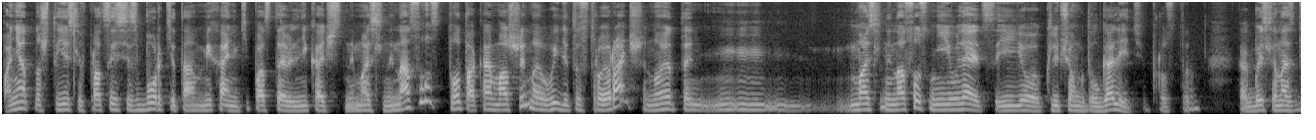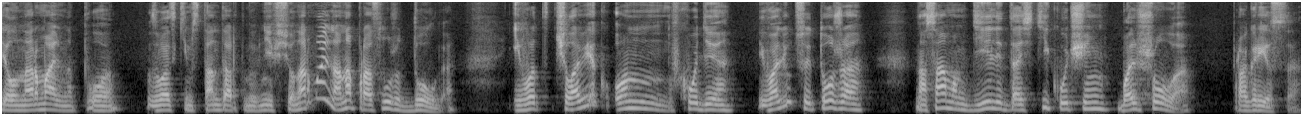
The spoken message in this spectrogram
понятно, что если в процессе сборки там механики поставили некачественный масляный насос, то такая машина выйдет из строя раньше, но это масляный насос не является ее ключом к долголетию. Просто как бы если она сделана нормально по заводским стандартам, и в ней все нормально, она прослужит долго. И вот человек, он в ходе эволюции тоже на самом деле достиг очень большого прогресса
